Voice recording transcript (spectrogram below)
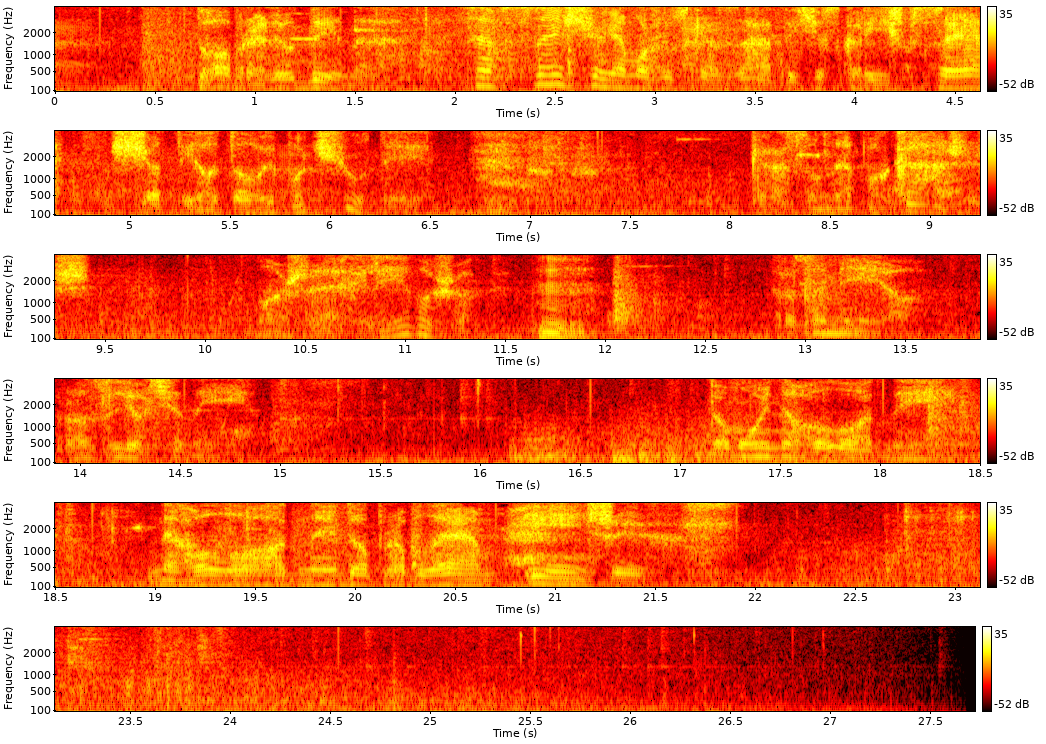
Добра людина. Це все, що я можу сказати, чи скоріш все, що ти готовий почути. Красу не покажеш. Може, хлібушок? Розумію, розлючений. Тому й не голодний. Не голодний до проблем інших.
